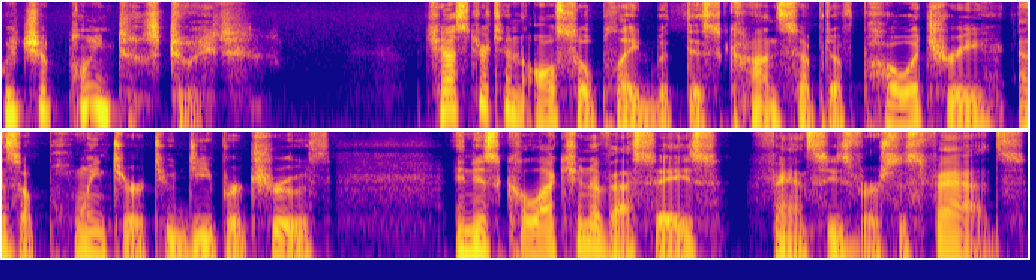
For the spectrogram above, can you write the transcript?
which are pointers to it. Chesterton also played with this concept of poetry as a pointer to deeper truth in his collection of essays, Fancies versus Fads.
